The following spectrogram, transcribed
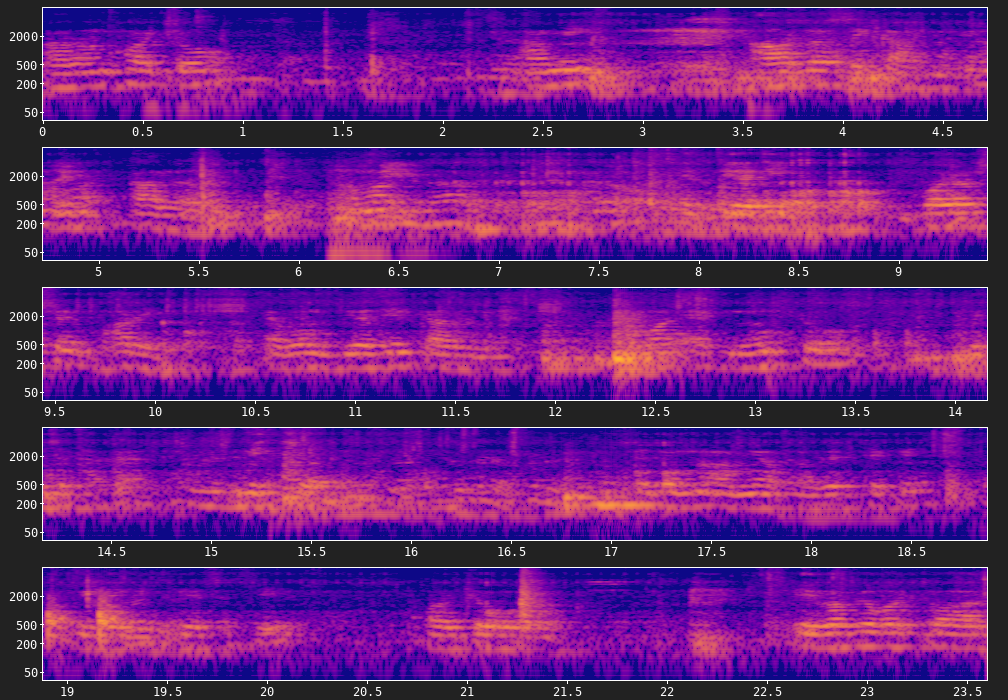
কারণ হয়তো আমি আজ আছি, কাল কাল আমার ব্যাধি বয়সের ভারে এবং ব্যাধির কারণে আমার এক মুহূর্ত বেঁচে থাকা নিশ্চয়। সেজন্য আমি আপনাদের থেকে বিদায় এসেছি। হয়তো এভাবে হয়তো আর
